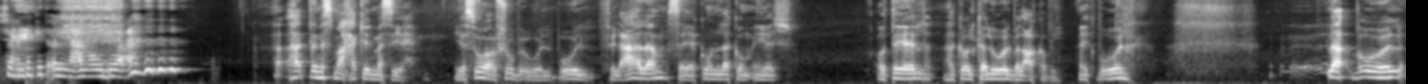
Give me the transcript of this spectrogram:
شو عندك تقول لنا على الموضوع؟ حتى نسمع حكي المسيح. يسوع شو بيقول؟ بيقول في العالم سيكون لكم إيش؟ أوتيل هكول كلول بالعقبي هيك بقول لا بقول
